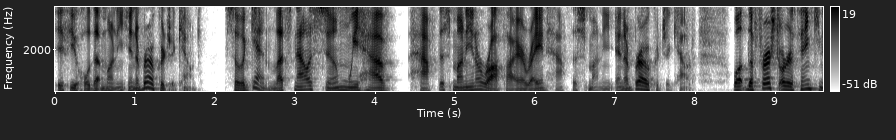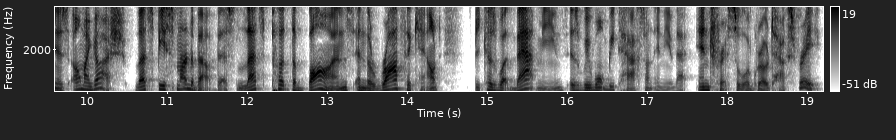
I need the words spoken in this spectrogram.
if you hold that money in a brokerage account. So again, let's now assume we have half this money in a Roth IRA and half this money in a brokerage account. Well, the first order thinking is, oh my gosh, let's be smart about this. Let's put the bonds in the Roth account because what that means is we won't be taxed on any of that interest, so we'll grow tax free.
